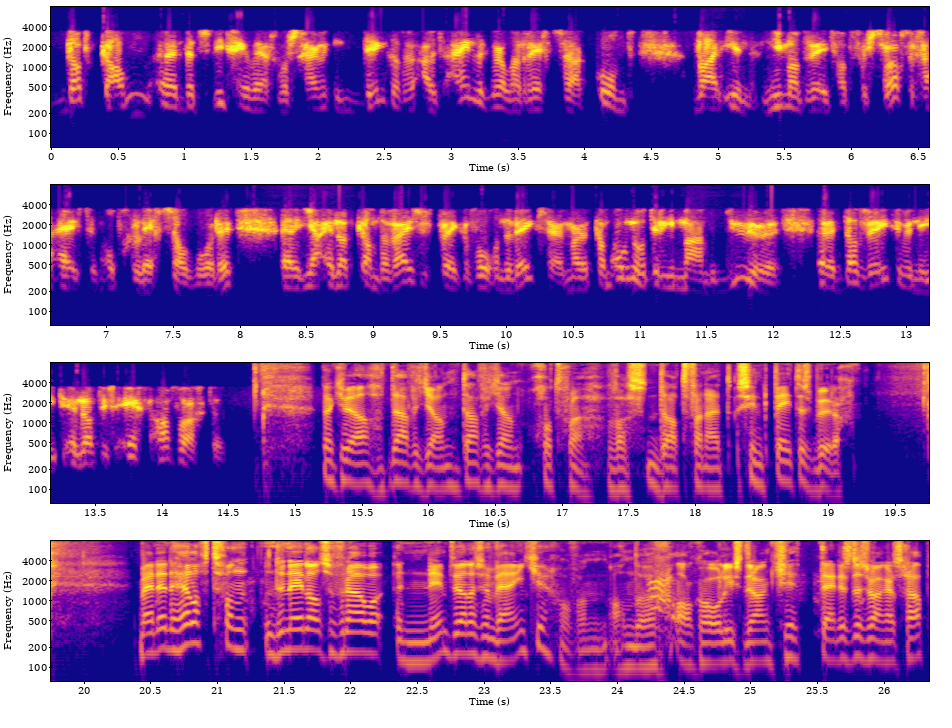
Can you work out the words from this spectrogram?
dat kan, dat is niet heel erg waarschijnlijk. Ik denk dat er uiteindelijk wel een rechtszaak komt waarin niemand weet wat voor straf geëist en opgelegd zal worden. ja, en dat kan bij wijze van spreken volgende week zijn, maar het kan ook nog drie maanden duren. dat weten we niet en dat is echt afwachten. Dankjewel, David-Jan. David-Jan Godfra was dat vanuit Sint-Petersburg. Bijna de helft van de Nederlandse vrouwen neemt wel eens een wijntje... of een ander alcoholisch drankje tijdens de zwangerschap.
